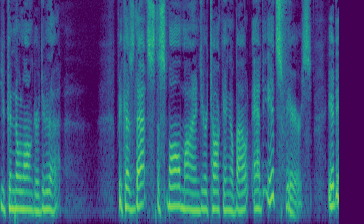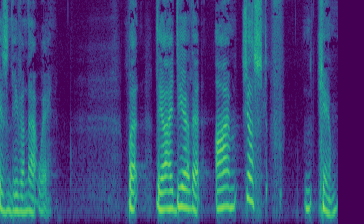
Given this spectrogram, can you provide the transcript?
You can no longer do that because that's the small mind you're talking about and its fears. It isn't even that way. But the idea that I'm just Kim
